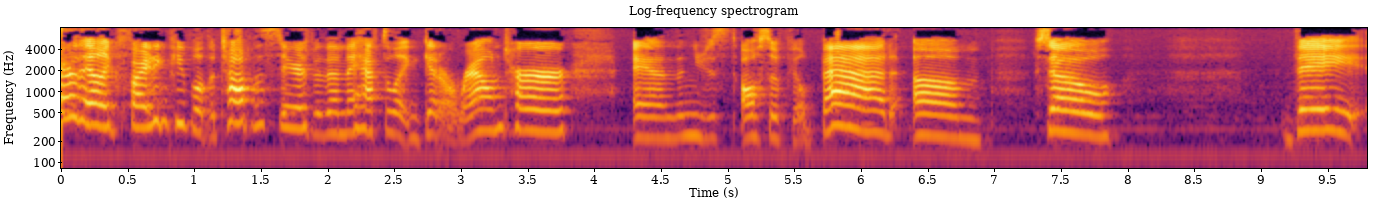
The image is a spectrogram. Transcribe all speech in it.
are they like fighting people at the top of the stairs, but then they have to like get around her, and then you just also feel bad. Um, so they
